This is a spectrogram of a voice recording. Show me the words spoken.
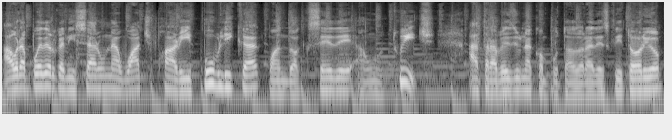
ahora puede organizar una watch party pública cuando accede a un Twitch a través de una computadora de escritorio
